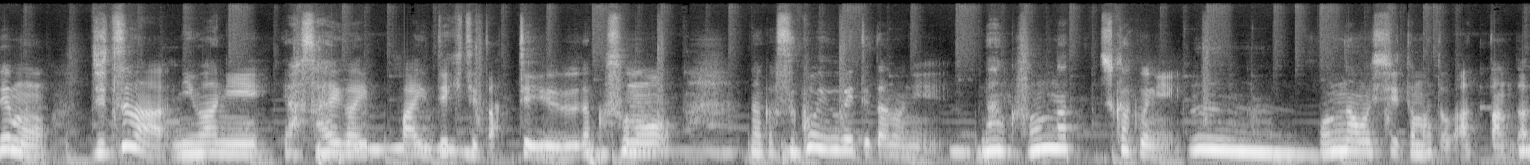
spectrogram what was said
でも実は庭に野菜がいっぱいできてたっていうなんかそのなんかすごい植えてたのに、うん、なんかそんな近くにこんな美味しいトマトがあったんだっ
